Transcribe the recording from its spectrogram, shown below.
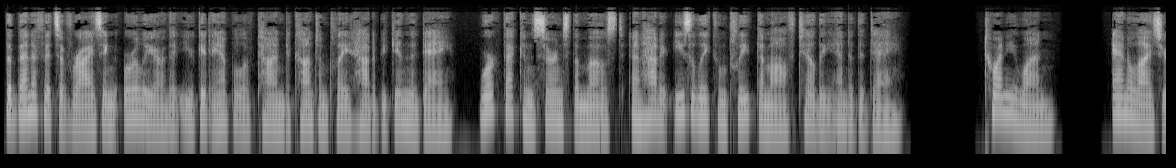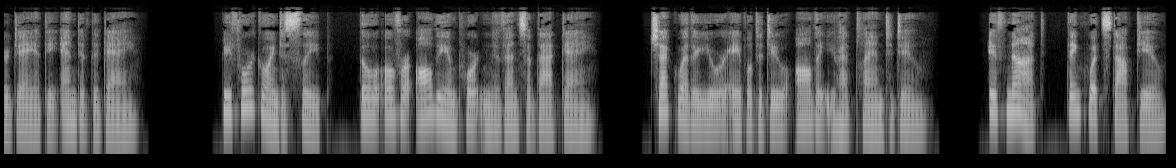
The benefits of rising early are that you get ample of time to contemplate how to begin the day, work that concerns the most, and how to easily complete them off till the end of the day. 21. Analyze your day at the end of the day. Before going to sleep, go over all the important events of that day. Check whether you were able to do all that you had planned to do. If not, think what stopped you.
